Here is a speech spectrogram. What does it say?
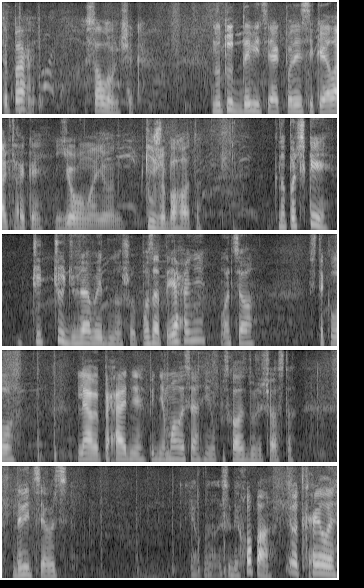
Тепер салончик. Ну тут дивіться, як по десіки електрики. Йо-моє, дуже багато. Кнопочки чуть-чуть вже видно, що позатихані, оце стекло. Ляве переднє піднімалося і опускалось дуже часто. Дивіться, ось як воно сюди хопа, і відкрили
